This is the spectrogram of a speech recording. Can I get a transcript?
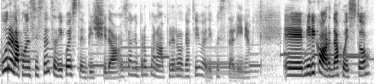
Pure la consistenza di questo è viscida, mi sa che è proprio una prerogativa di questa linea. E mi ricorda questo,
